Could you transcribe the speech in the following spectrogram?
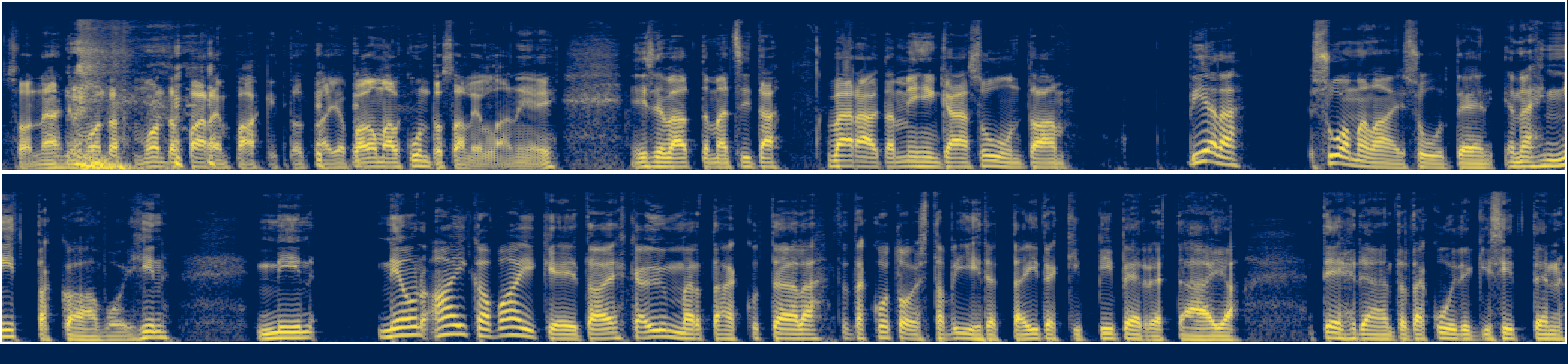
se on nähnyt monta, monta parempaakin, tota, jopa omalla kuntosalillaan, niin ei, ei se välttämättä sitä väräytä mihinkään suuntaan. Vielä suomalaisuuteen ja näihin mittakaavoihin, niin ne on aika vaikeita ehkä ymmärtää, kun täällä tätä kotoista viihdettä itsekin piperretään ja tehdään tätä kuitenkin sitten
